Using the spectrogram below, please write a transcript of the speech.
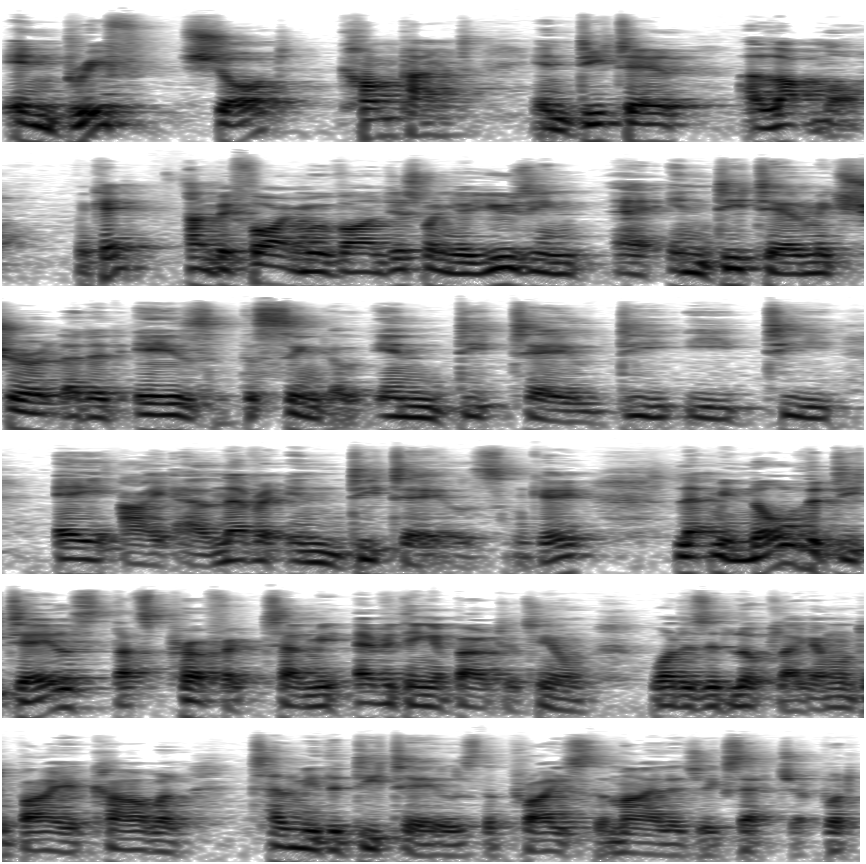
in brief, short, compact, in detail, a lot more. Okay, and before I move on, just when you're using uh, in detail, make sure that it is the single in detail, D E T A I L, never in details. Okay, let me know the details. That's perfect. Tell me everything about it. You know, what does it look like? I want to buy a car. Well, tell me the details, the price, the mileage, etc. But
